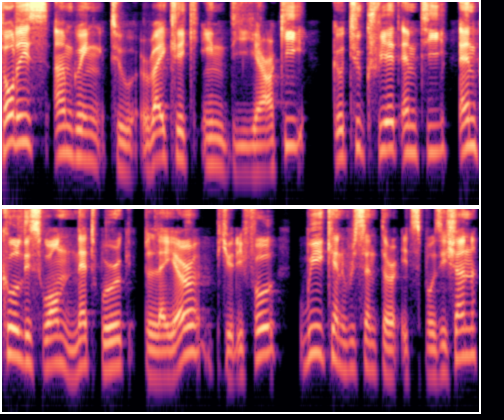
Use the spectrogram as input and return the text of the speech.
For this I'm going to right click in the hierarchy, go to create empty and call this one network player, beautiful. We can recenter its position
